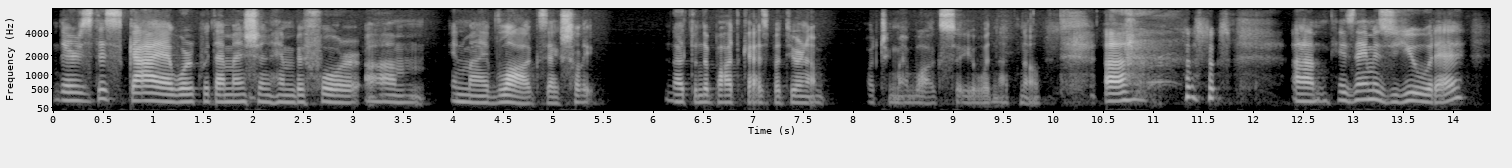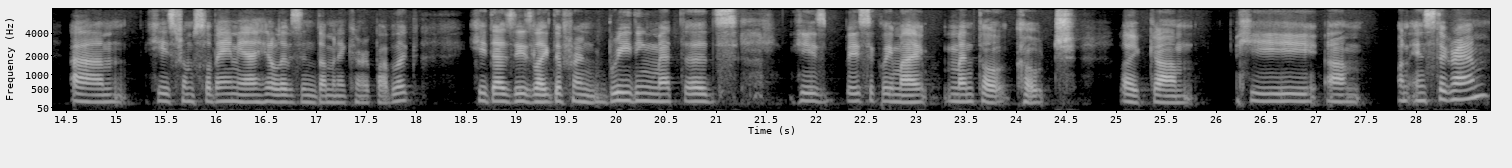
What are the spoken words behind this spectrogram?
there's this guy I work with. I mentioned him before um, in my vlogs, actually, not on the podcast, but you're not watching my vlogs, so you would not know. Uh, um, his name is Jure. Um, he's from Slovenia. He lives in Dominican Republic. He does these like different breathing methods. He's basically my mental coach. Like um, he um, on Instagram,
